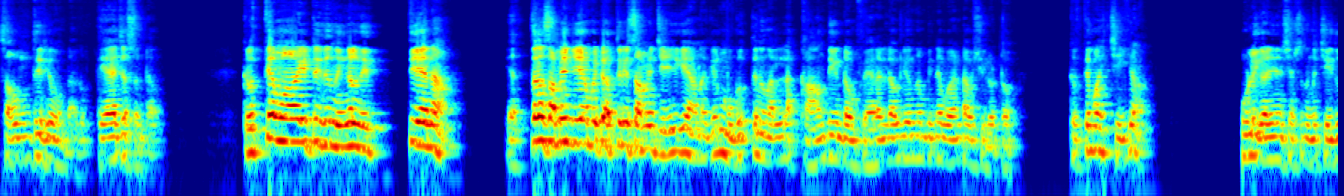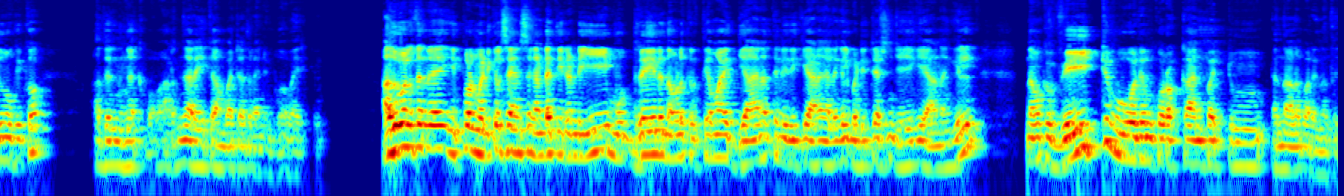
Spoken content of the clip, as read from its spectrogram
സൗന്ദര്യം ഉണ്ടാകും. തേജസ് ഉണ്ടാകും. കൃത്യമായിട്ട് ഇത് നിങ്ങൾ നിത്യേന എത്ര സമയം ചെയ്യാൻ പറ്റും അത്രയും സമയം ചെയ്യുകയാണെങ്കിൽ മുഖത്തിന് നല്ല കാന്തി ഉണ്ടാവും. ഫെയർ ലവ്ലി ഒന്നും പിന്നെ വേണ്ട ആവശ്യമില്ല കേട്ടോ. കൃത്യമായി ചെയ്യണം. കുളി കഴിഞ്ഞതിന് ശേഷം നിങ്ങൾ ചെയ്തു നോക്കിക്കോ. അത് നിങ്ങൾക്ക് അറിഞ്ഞറിയിക്കാൻ പറ്റാത്തൊരു അനുഭവമായിരിക്കും. അതുപോലെ തന്നെ ഇപ്പോൾ മെഡിക്കൽ സയൻസ് കണ്ടെത്തിയിട്ടുണ്ട്. ഈ മുദ്രയിൽ നമ്മൾ കൃത്യമായി ധ്യാനത്തിൽ ഇരിക്കുകയാണെങ്കിൽ അല്ലെങ്കിൽ മെഡിറ്റേഷൻ ചെയ്യുകയാണെങ്കിൽ നമുക്ക് വെയിറ്റ് പോലും കുറയ്ക്കാൻ പറ്റും എന്നാണ് പറയുന്നത്.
